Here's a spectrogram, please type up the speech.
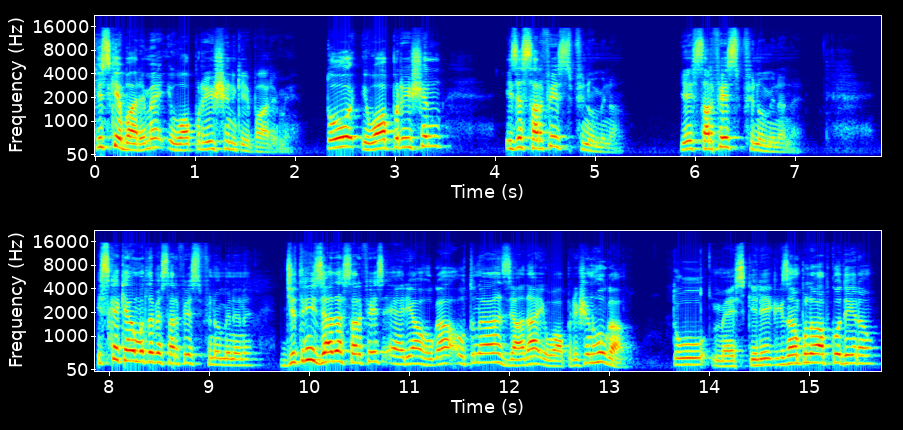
किसके बारे में? इवापोरेशन के बारे में। तो evaporation is a surface phenomena ये सरफेस फिनोमिनन है। इसका क्या मतलब है सरफेस फिनोमिनन है? जितनी ज़्यादा सरफेस एरिया होगा, उतना ज़्यादा इवापोरेशन होगा। तो मैं इसके लिए एक एग्जांपल आपको दे रहा हूँ,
